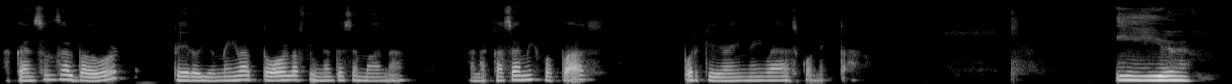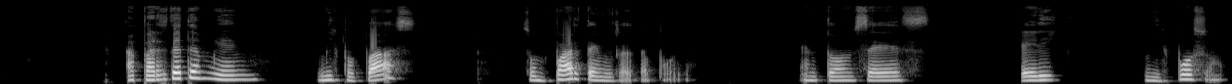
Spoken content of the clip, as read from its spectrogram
acá en San Salvador, pero yo me iba todos los fines de semana a la casa de mis papás porque yo ahí me iba a desconectar. Y aparte también, mis papás son parte de mi red de apoyo. Entonces, Eric, mi esposo,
